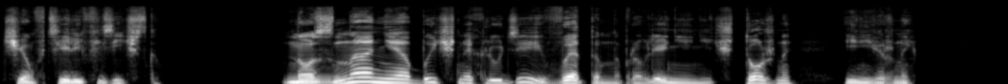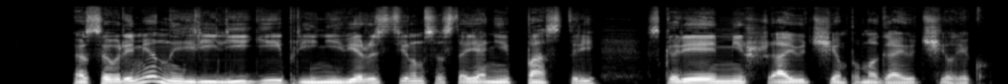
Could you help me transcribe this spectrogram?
чем в теле физическом. Но знания обычных людей в этом направлении ничтожны и неверны. А современные религии при невежественном состоянии пастырей скорее мешают, чем помогают человеку.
